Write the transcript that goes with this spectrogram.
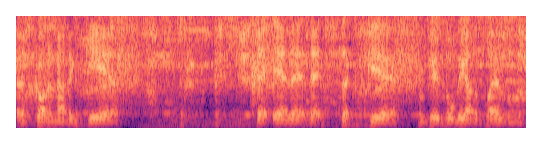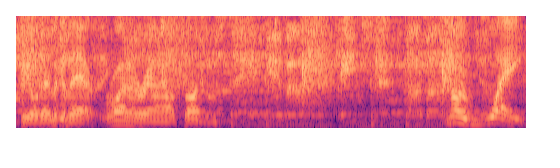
it's got another gear that, yeah, that, that sixth gear compared to all the other players on the field. Hey, look at that, right around outside them. No way.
